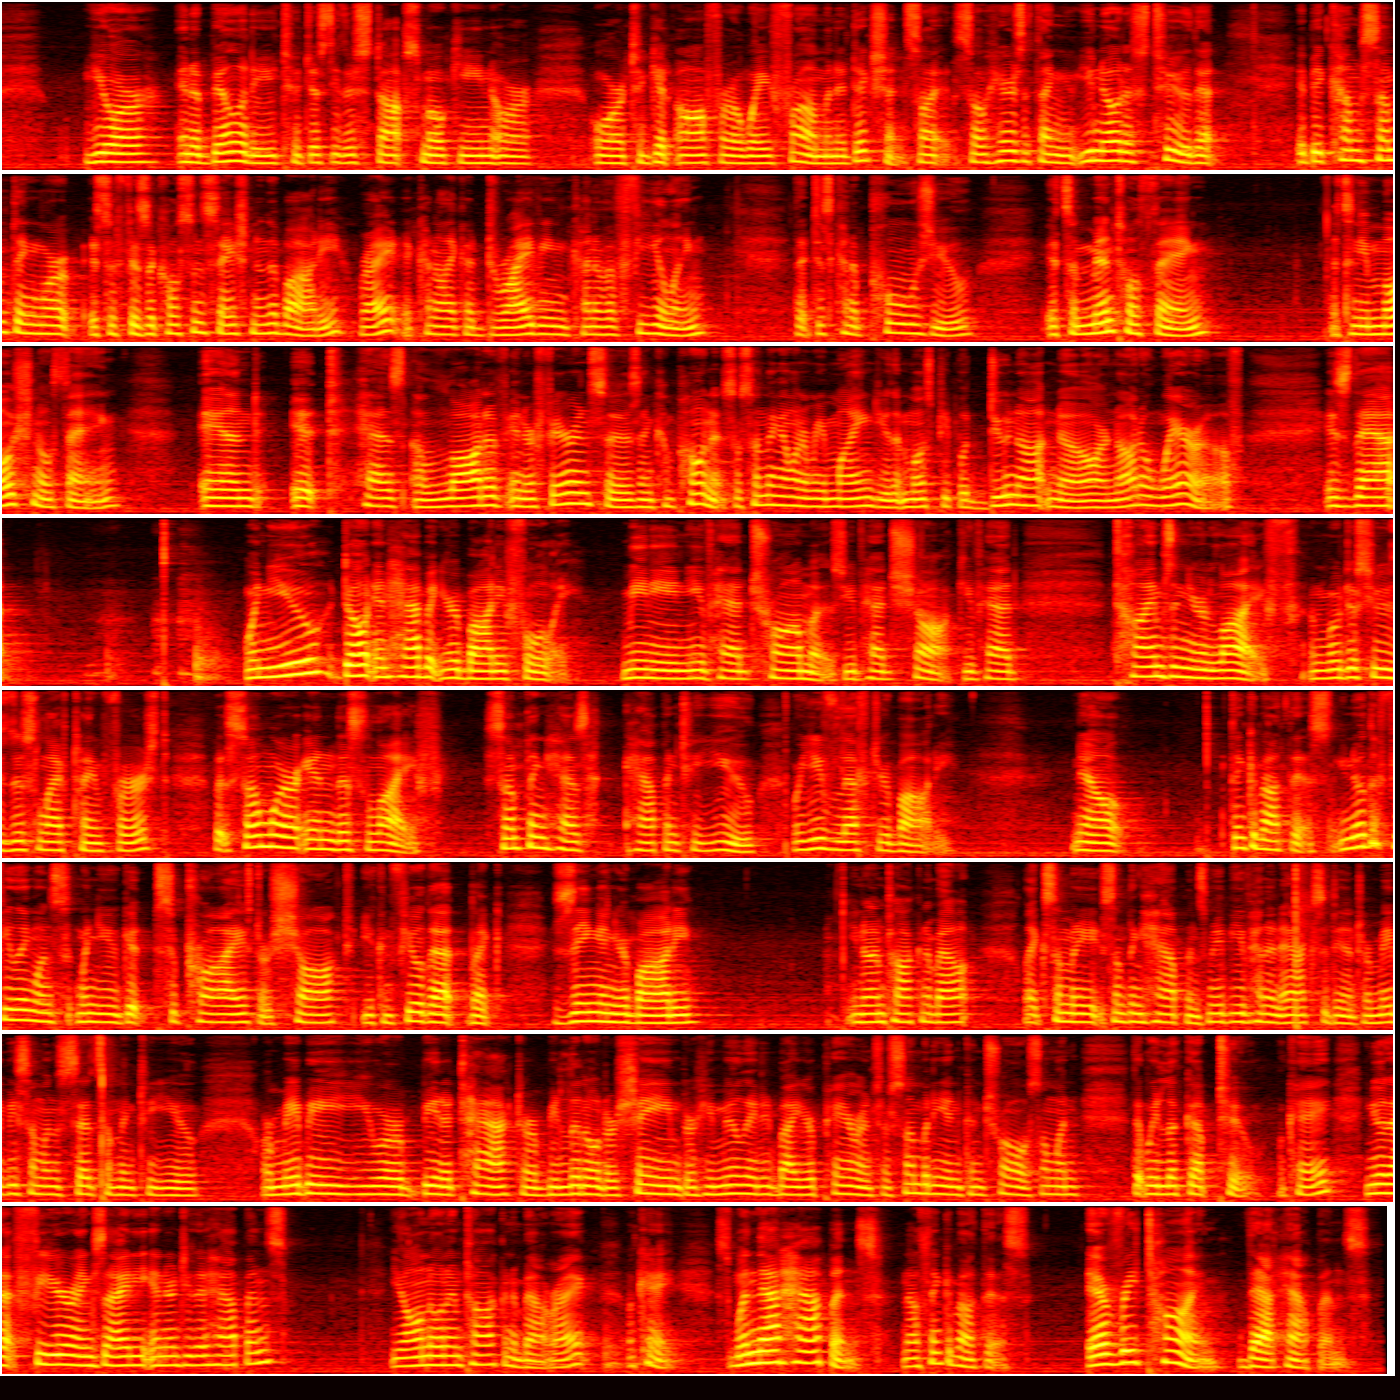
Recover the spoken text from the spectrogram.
your inability to just either stop smoking or, or to get off or away from an addiction. So, so here's the thing, you notice too that it becomes something where it's a physical sensation in the body, right? It kind of like a driving kind of a feeling that just kind of pulls you. It's a mental thing it's an emotional thing and it has a lot of interferences and components. So something I want to remind you that most people do not know, are not aware of, is that when you don't inhabit your body fully, meaning you've had traumas, you've had shock, you've had times in your life, and we'll just use this lifetime first, but somewhere in this life, something has happened to you where you've left your body. Now, think about this. You know the feeling when, when you get surprised or shocked? You can feel that like zing in your body. You know what I'm talking about? Like somebody, something happens. Maybe you've had an accident or maybe someone said something to you or maybe you were being attacked or belittled or shamed or humiliated by your parents or somebody in control, someone that we look up to, okay? You know that fear, anxiety, energy that happens? You all know what I'm talking about, right? Okay, so when that happens, now think about this. Every time that happens,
